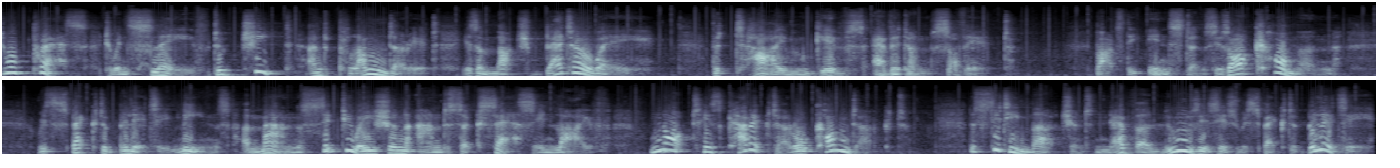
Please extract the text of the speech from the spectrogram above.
To oppress, to enslave, to cheat and plunder it, is a much better way. The time gives evidence of it. But the instances are common. Respectability means a man's situation and success in life, not his character or conduct. The city merchant never loses his respectability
